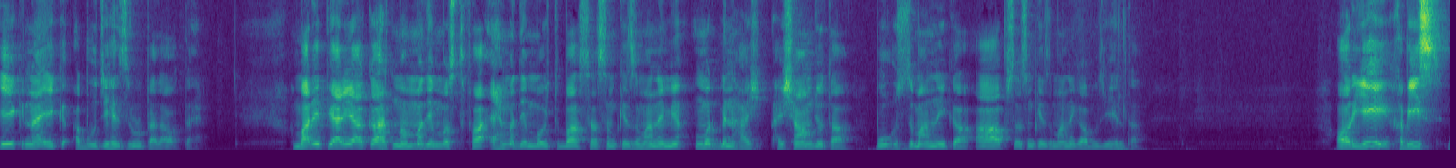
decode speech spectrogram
ایک نہ ایک ابو جہل ضرور پیدا ہوتا ہے۔ ہمارے پیارے آکاہت محمد مصطفیٰ احمد مجتبہ سسم کے زمانے میں عمر بن حشام جو تھا، وہ اس زمانے کا، آپ سسم کے زمانے کا ابو جہل تھا۔ اور یہ خبیص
